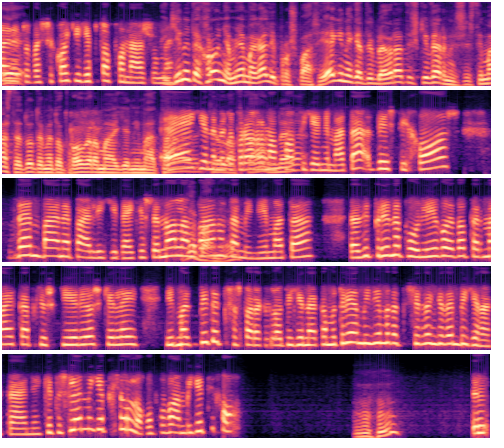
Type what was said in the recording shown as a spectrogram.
αυτό είναι το βασικό και γι' αυτό φωνάζουμε. Γίνεται χρόνια μια μεγάλη προσπάθεια. Έγινε και από την πλευρά της κυβέρνησης. Θυμάστε τότε με το πρόγραμμα Γεννηματά. Έγινε με το αυτά, πρόγραμμα ναι. Φόφη Γεννηματά. Δυστυχώς δεν πάνε πάλι οι γυναίκες ενώ λαμβάνουν τα μηνύματα. Δηλαδή πριν από λίγο εδώ περνάει κάποιος κύριος και λέει: Μα πείτε τη σας παρακαλώ τη γυναίκα μου, τρία μηνύματα της ήρθαν και δεν πήγε να κάνει. Και της λέμε για ποιο λόγο φοβάμαι, γιατί φοβάμαι. Mm-hmm.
